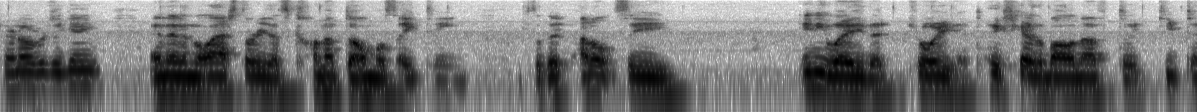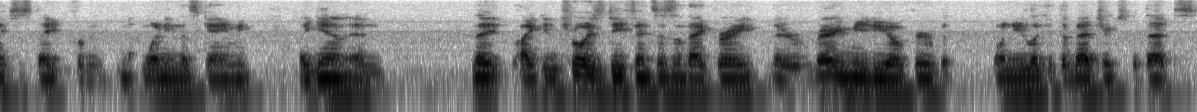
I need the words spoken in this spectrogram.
turnovers a game. And then in the last three, that's gone up to almost 18. So that I don't see any way that Troy takes care of the ball enough to keep Texas State from winning this game again. And they like in Troy's defense isn't that great. They're very mediocre, but when you look at the metrics, but that's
